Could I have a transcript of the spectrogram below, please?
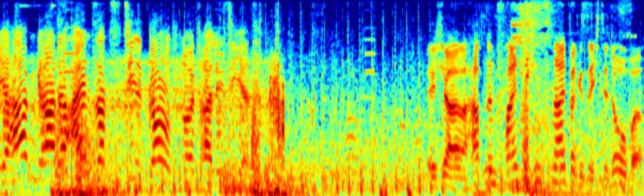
Wir haben gerade Einsatzziel Golf neutralisiert. Ich äh, habe einen feindlichen Sniper gesichtet. Over.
